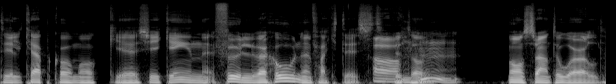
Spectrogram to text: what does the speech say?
till Capcom och eh, kika in fullversionen faktiskt Ja. utav Mhm. Monster Hunter World.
